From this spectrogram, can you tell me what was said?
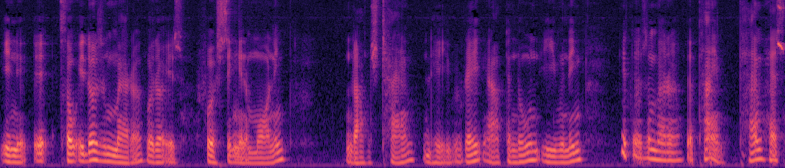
in it, so it doesn't matter whether it's first thing in the morning lunchtime day break afternoon evening. It doesn't matter the time. Time has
